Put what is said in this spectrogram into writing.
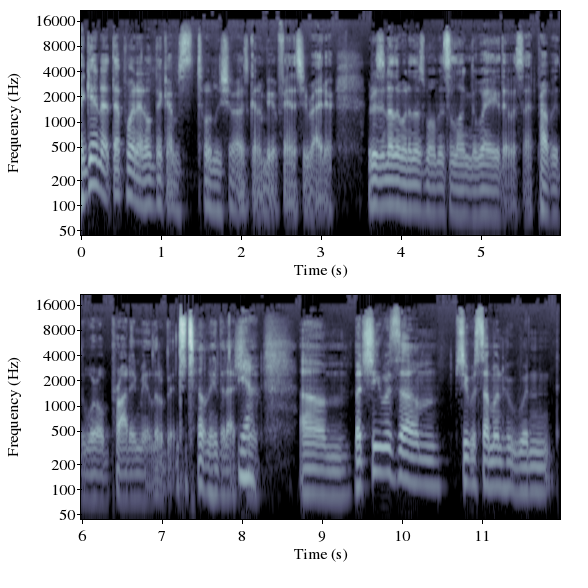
Again, at that point, I don't think I was totally sure I was going to be a fantasy writer. But it was another one of those moments along the way that was uh, probably the world prodding me a little bit to tell me that I Yeah. should. Um, but she was um, she was someone who wouldn't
